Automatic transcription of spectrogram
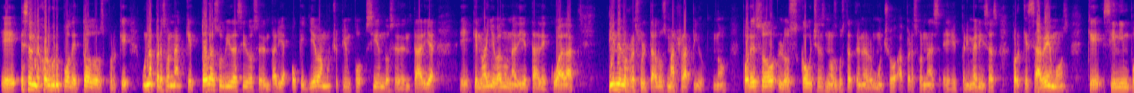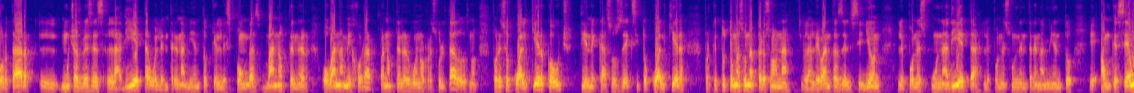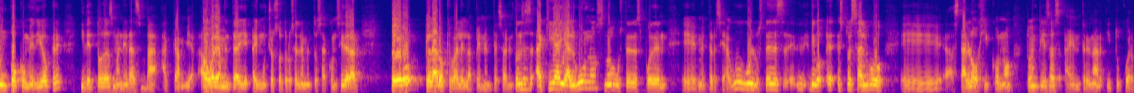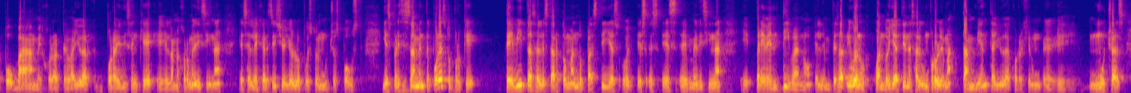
Eh, es el mejor grupo de todos porque una persona que toda su vida ha sido sedentaria o que lleva mucho tiempo siendo sedentaria, eh, que no ha llevado una dieta adecuada, tiene los resultados más rápido, ¿no? Por eso los coaches nos gusta tener mucho a personas eh, primerizas, porque sabemos que sin importar muchas veces la dieta o el entrenamiento que les pongas, van a obtener o van a mejorar, van a obtener buenos resultados, ¿no? Por eso cualquier coach tiene casos de éxito, cualquiera, porque tú tomas una persona, la levantas del sillón, le pones una dieta, le pones un entrenamiento, eh, aunque sea un poco mediocre, y de todas maneras va a cambiar. Obviamente hay, hay muchos otros elementos a considerar, pero claro que vale la pena empezar. Entonces, aquí hay algunos, ¿no? Ustedes pueden eh, meterse a Google, ustedes, eh, digo, e, esto es algo eh, hasta lógico, ¿no? Tú empiezas a entrenar y tu cuerpo va a mejorar, te va a ayudar. Por ahí dicen que la mejor medicina es el ejercicio, yo lo he puesto en muchos posts, y es precisamente por esto, porque te evitas el estar tomando pastillas o es, eh, medicina eh, preventiva, ¿no? El empezar, y bueno, cuando ya tienes algún problema, también te ayuda a corregir eh, muchas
